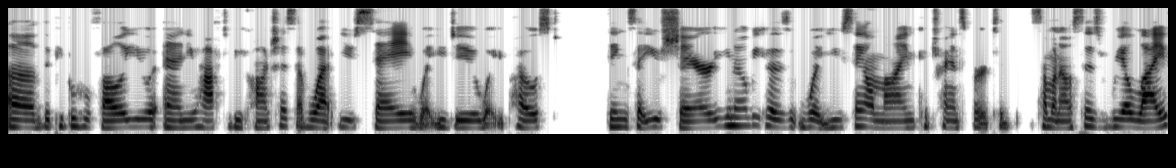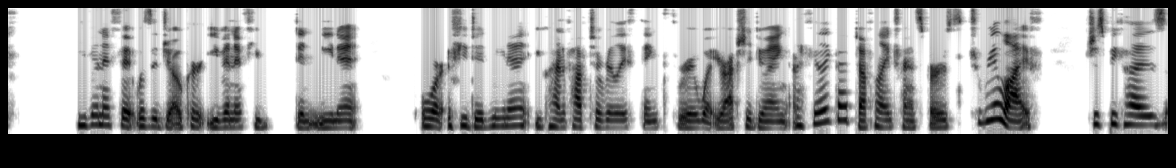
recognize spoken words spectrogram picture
of the people who follow you, and you have to be conscious of what you say, what you do, what you post, things that you share, you know, because what you say online could transfer to someone else's real life, even if it was a joke or even if you didn't mean it. Or if you did mean it, you kind of have to really think through what you're actually doing. And I feel like that definitely transfers to real life just because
